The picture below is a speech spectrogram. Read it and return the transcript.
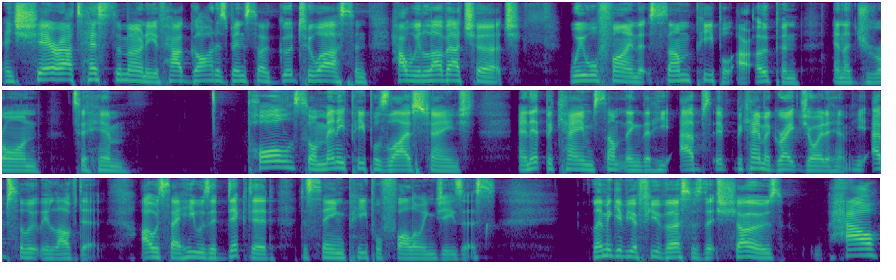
and share our testimony of how God has been so good to us and how we love our church, we will find that some people are open and are drawn to him. Paul saw many people's lives changed and it became something that he abs- it became a great joy to him. He absolutely loved it. I would say he was addicted to seeing people following Jesus. Let me give you a few verses that shows how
